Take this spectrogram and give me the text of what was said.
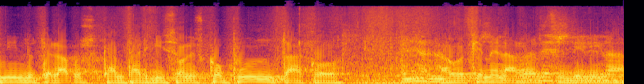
nindutela, pues, kantar gizonezko puntako hauek hemen agertzen direna.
